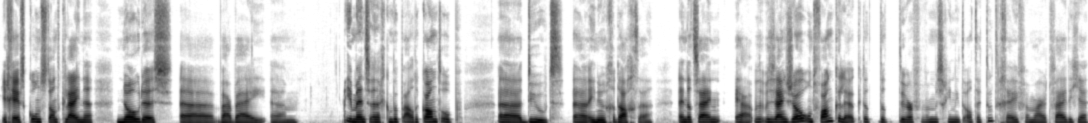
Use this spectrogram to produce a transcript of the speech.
je geeft constant kleine nodes eh, waarbij ehm, je mensen eigenlijk een bepaalde kant op eh, duwt in hun gedachten. En dat zijn, ja, we, we zijn zo ontvankelijk, dat, dat durven we misschien niet altijd toe te geven. Maar het feit dat je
